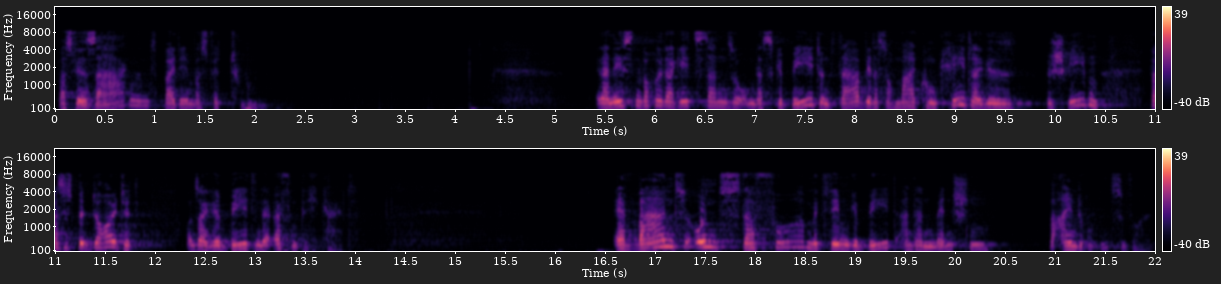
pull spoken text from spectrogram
was wir sagen und bei dem, was wir tun. In der nächsten Woche, da geht es dann so um das Gebet und da wird das nochmal konkreter beschrieben, was es bedeutet, unser Gebet in der Öffentlichkeit. Er warnt uns davor, mit dem Gebet anderen Menschen beeindrucken zu wollen.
